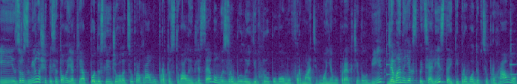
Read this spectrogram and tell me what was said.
І зрозуміло, що після того, як я подосліджувала цю програму, протестувала її для себе, ми зробили її в груповому форматі в моєму проєкті WellBe. Для мене, як спеціаліста, який проводив цю програму,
